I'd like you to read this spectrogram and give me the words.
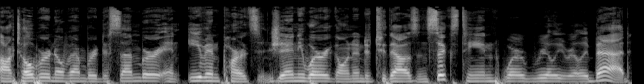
october november december and even parts in january going into 2016 were really really bad.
